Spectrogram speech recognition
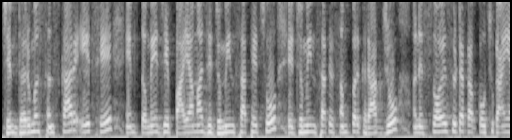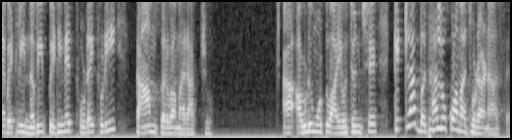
જેમ ધર્મ સંસ્કાર એ છે, એમ તમે જે પાયામાં જે જમીન સાથે છો, એ જમીન સાથે સંપર્ક રાખજો અને સો સો ટકા કહું છું કે અહીંયા બેઠેલી નવી પેઢીને થોડી થોડી કામ કરવામાં રાખજો. આ આવડું મોટું આયોજન છે. કેટલા બધા લોકો આમાં જોડાણા હશે?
